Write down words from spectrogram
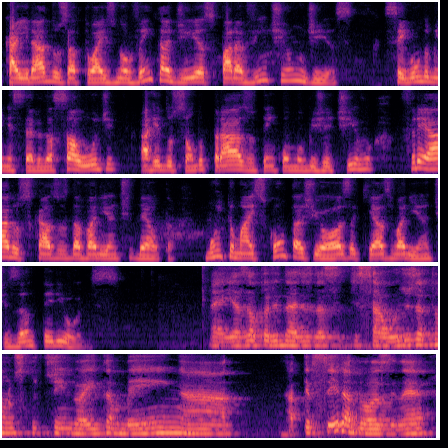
Cairá dos atuais 90 dias para 21 dias. Segundo o Ministério da Saúde, a redução do prazo tem como objetivo frear os casos da variante Delta, muito mais contagiosa que as variantes anteriores. É, e as autoridades de saúde já estão discutindo aí também a, a terceira dose, né,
